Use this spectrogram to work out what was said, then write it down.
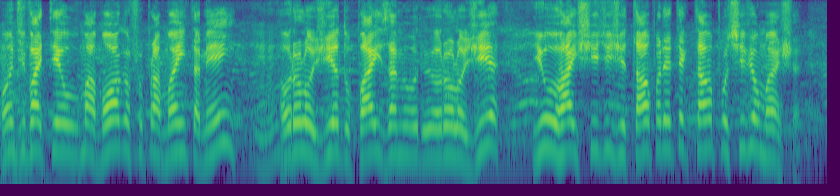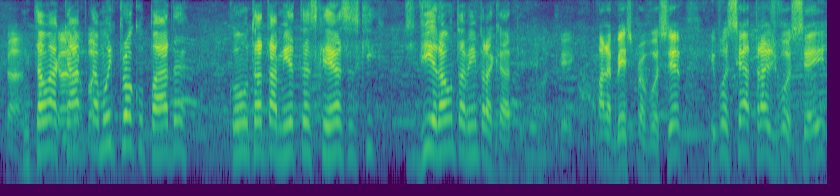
onde vai ter o mamógrafo para a mãe também, a urologia do pai, exame de urologia e o raio-x digital para detectar uma possível mancha. Tá. Então a CAP está muito preocupada com o tratamento das crianças que virão também para a CAP. Okay. Parabéns para você. E você atrás de você aí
